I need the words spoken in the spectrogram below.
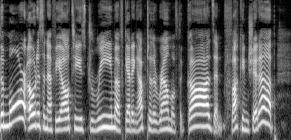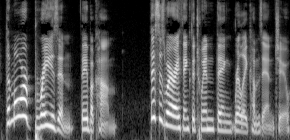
The more Otus and Ephialtes dream of getting up to the realm of the gods and fucking shit up, the more brazen they become. This is where I think the twin thing really comes in, too.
